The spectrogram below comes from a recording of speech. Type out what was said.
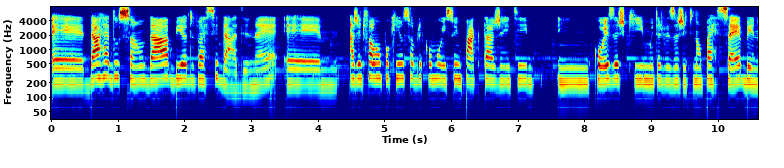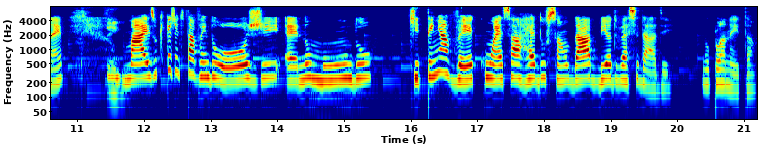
é, da redução da biodiversidade, né? É, a gente falou um pouquinho sobre como isso impacta a gente em coisas que muitas vezes a gente não percebe, né? Sim. Mas o que, que a gente está vendo hoje é, no mundo que tem a ver com essa redução da biodiversidade no planeta?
